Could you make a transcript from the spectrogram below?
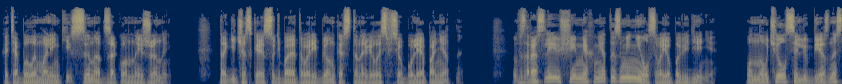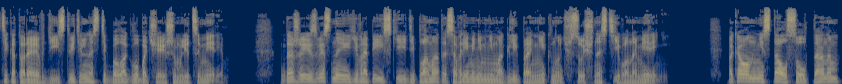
хотя был и маленький сын от законной жены. Трагическая судьба этого ребенка становилась все более понятна. Взрослеющий Мехмед изменил свое поведение. Он научился любезности, которая в действительности была глубочайшим лицемерием. Даже известные европейские дипломаты со временем не могли проникнуть в сущность его намерений. Пока он не стал султаном,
